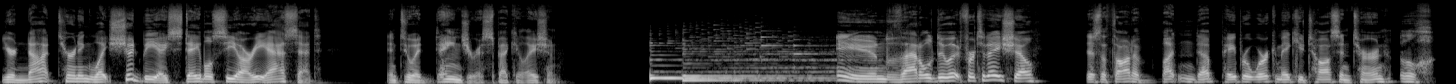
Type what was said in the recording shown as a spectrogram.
you're not turning what should be a stable CRE asset into a dangerous speculation. And that'll do it for today's show. Does the thought of buttoned up paperwork make you toss and turn? Ugh.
